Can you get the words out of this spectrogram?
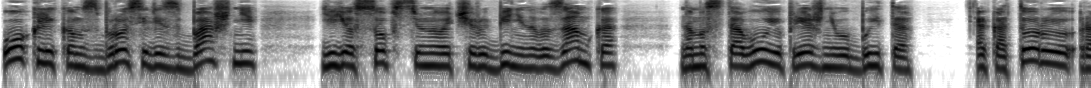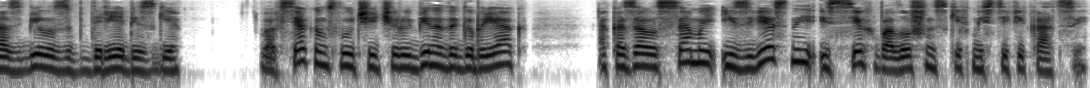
Окликом сбросили с башни ее собственного Черубининого замка на мостовую прежнего быта, о которую разбилась в дребезге. Во всяком случае, Черубина де Габриак — оказалась самой известной из всех волошинских мистификаций.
